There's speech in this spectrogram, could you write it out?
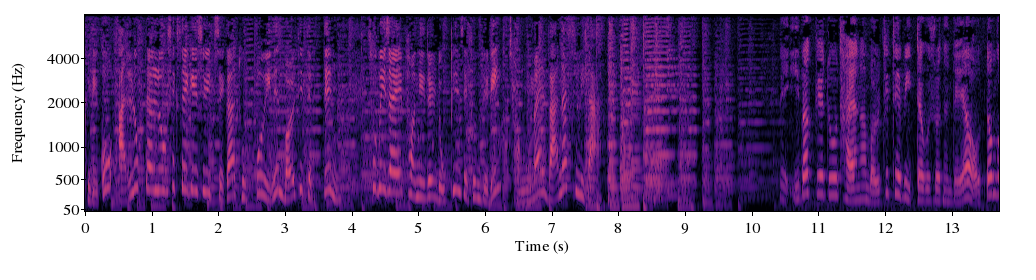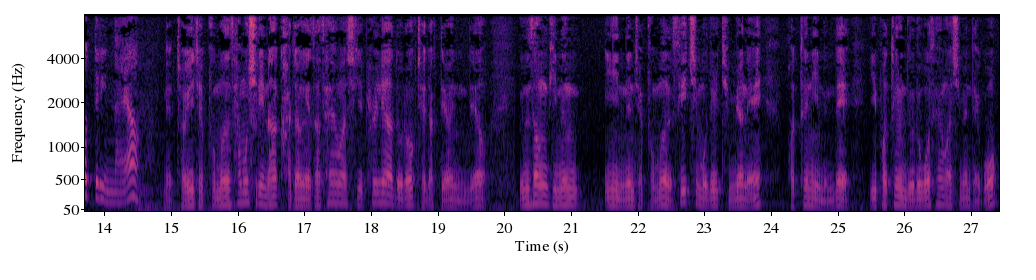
그리고 알록달록 색색의 스위치가 돋보이는 멀티탭 등 소비자의 편의를 높인 제품들이 정말 많았습니다. 네, 이 밖에도 다양한 멀티탭이 있다고 들었는데요. 어떤 것들이 있나요? 네, 저희 제품은 사무실이나 가정에서 사용하시기 편리하도록 제작되어 있는데요. 음성 기능이 있는 제품은 스위치 모듈 뒷면에 버튼이 있는데 이 버튼을 누르고 사용하시면 되고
